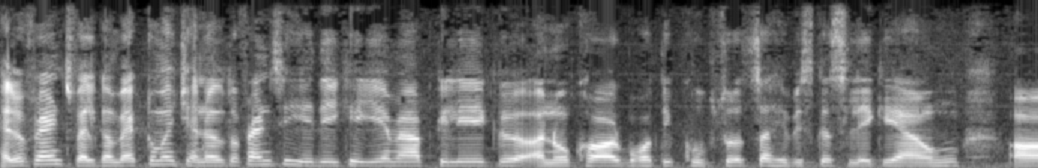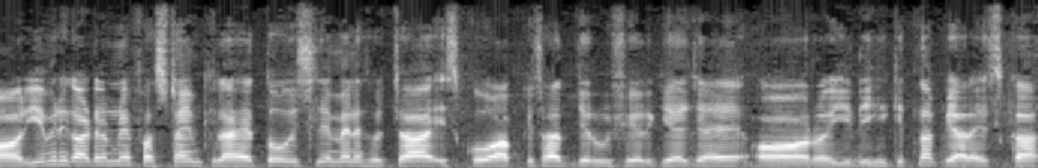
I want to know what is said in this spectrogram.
Hello friends welcome back to my channel तो फ्रेंड्स ये देखिए, ये मैं आपके लिए एक अनोखा और बहुत ही खूबसूरत सा हिबिस्कस लेके आया हूँ और ये मेरे गार्डन में फ़र्स्ट टाइम खिला है तो इसलिए मैंने सोचा इसको आपके साथ ज़रूर शेयर किया जाए और ये देखिए कितना प्यारा इसका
